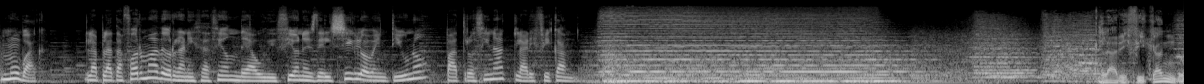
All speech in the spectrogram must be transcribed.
MUBAC, la plataforma de organización de audiciones del siglo XXI, patrocina Clarificando. Clarificando.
